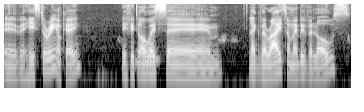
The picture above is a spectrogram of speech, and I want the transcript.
uh, the history, okay? If it always um, like the rights or maybe the laws.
